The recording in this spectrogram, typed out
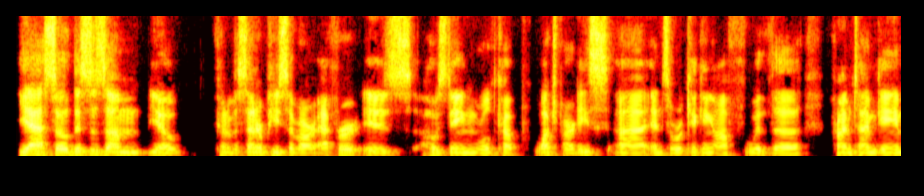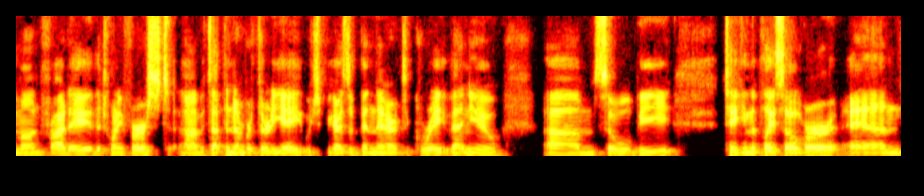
Yeah, so this is um, you know, kind of a centerpiece of our effort is hosting World Cup watch parties. Uh, and so we're kicking off with the primetime game on Friday, the 21st. Um, it's at the number 38, which if you guys have been there, it's a great venue. Um, so we'll be taking the place over and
